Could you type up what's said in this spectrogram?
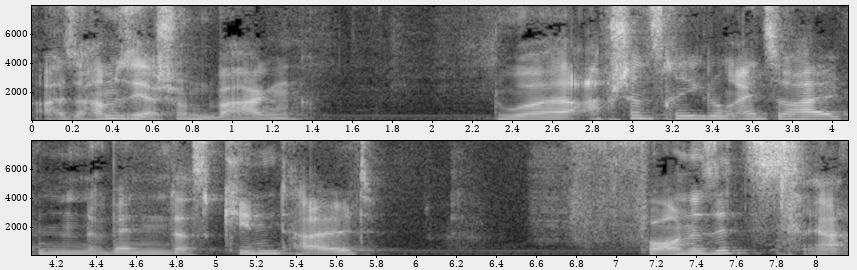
Also haben sie ja schon einen Wagen. Nur Abstandsregelung einzuhalten, wenn das Kind halt vorne sitzt. Ja,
